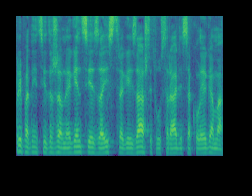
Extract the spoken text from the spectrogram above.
Pripadnici Državne agencije za istrage i zaštitu u saradnji sa kolegama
